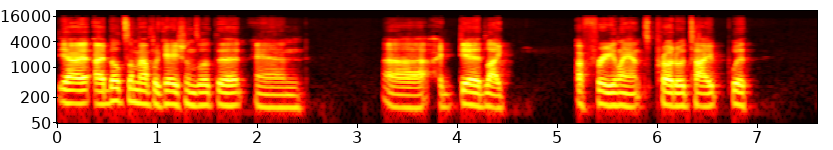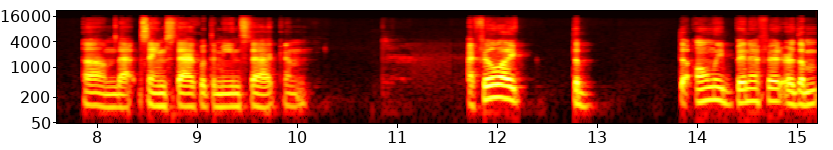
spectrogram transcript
yeah, I, I built some applications with it, and uh, I did like a freelance prototype with um, that same stack with the mean stack, and I feel like the the only benefit or the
